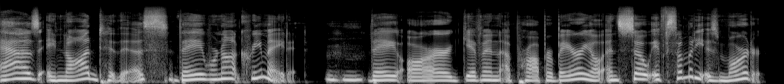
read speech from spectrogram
as a nod to this, they were not cremated. Mm-hmm. They are given a proper burial. And so if somebody is martyred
